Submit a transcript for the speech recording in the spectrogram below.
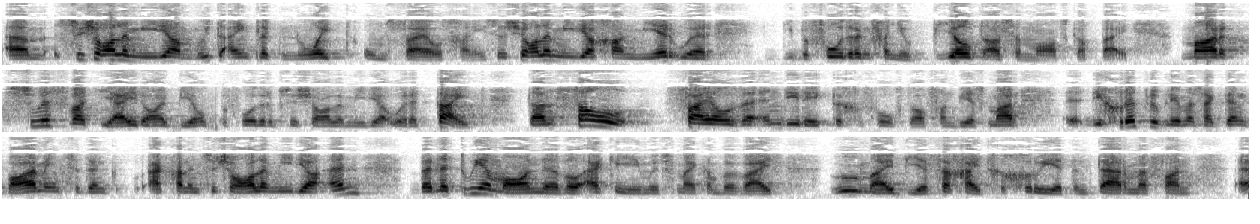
ehm um, sosiale media moet eintlik nooit om sales gaan nie. Sosiale media gaan meer oor die bevordering van jou beeld as 'n maatskappy. Maar soos wat jy daai beeld bevorder op sosiale media oor 'n tyd, dan sal sales 'n indirekte gevolg daarvan wees. Maar uh, die groot probleem is ek dink baie mense dink ek gaan in sosiale media in binne 2 maande wil ek hê jy moet vir my kan bewys hoe my besigheid gegroei het in terme van uh,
